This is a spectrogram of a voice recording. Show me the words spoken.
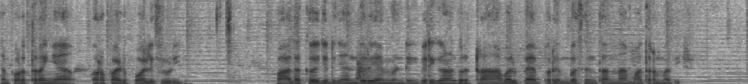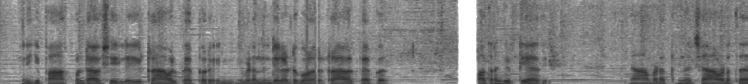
ഞാൻ പുറത്തിറങ്ങിയാൽ ഉറപ്പായിട്ട് പോലീസ് പിടിക്കും. അപ്പോൾ അതൊക്കെ വെച്ചിട്ട് ഞാൻ എന്തൊരു ചെയ്യാൻ വേണ്ടി? ഇവർക്ക് കണക്ക് ഒരു ട്രാവൽ പേപ്പർ എംബസിന് തന്നാൽ മാത്രം മതി. എനിക്ക് പാസ്പോർട്ട് ആവശ്യമില്ല. ഈ ട്രാവൽ പേപ്പർ ഇവിടെ നിന്ന് ഇന്ത്യയിലോട്ട് പോകുന്ന ട്രാവൽ പേപ്പർ മാത്രം കിട്ടിയാൽ മതി. അവിടത്തെ എന്ന് വെച്ചാൽ അവിടുത്തെ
